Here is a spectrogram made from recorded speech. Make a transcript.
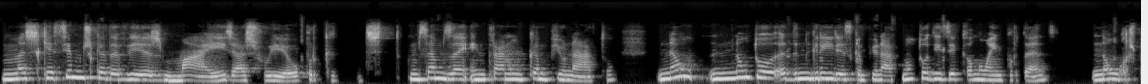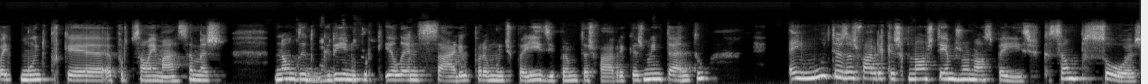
mas esquecemos-nos cada vez mais, acho eu, porque começamos a entrar num campeonato, não não estou a denegrir esse campeonato, não estou a dizer que ele não é importante, não o respeito muito porque é a produção em massa, mas não denegrindo porque ele é necessário para muitos países e para muitas fábricas. No entanto, em muitas das fábricas que nós temos no nosso país, que são pessoas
